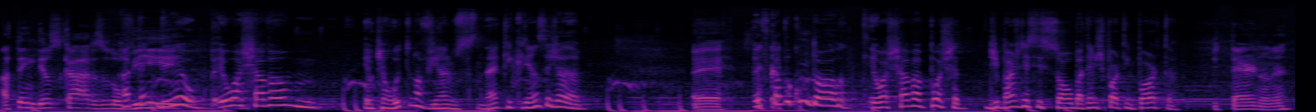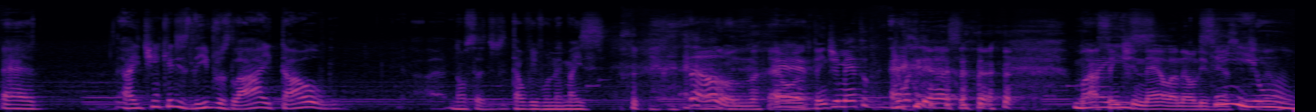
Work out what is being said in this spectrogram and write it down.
Atender os caras, ouvir. atender. Eu achava. Eu tinha 8, 9 anos, né? Que criança já. É, Eu ficava com dó. Eu achava, poxa, debaixo desse sol, batendo de porta em porta. de terno, né? É, aí tinha aqueles livros lá e tal. Nossa, tá ao vivo, né? Mas. Não, não é, o entendimento de uma criança. mas A sentinela, né? O livrinho Sim, eu,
